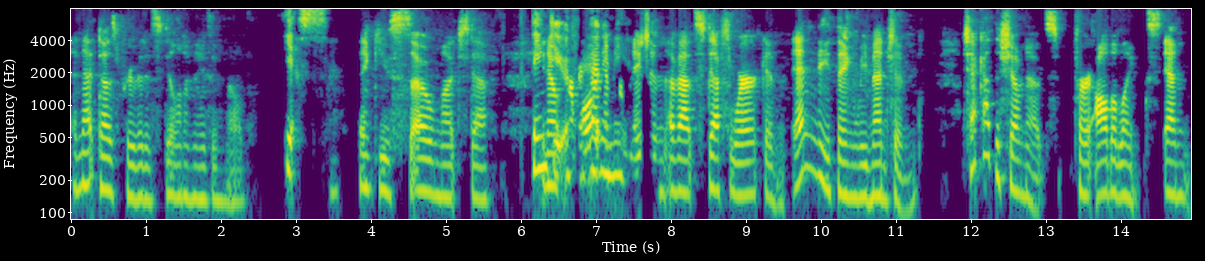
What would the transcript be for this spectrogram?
And that does prove it is still an amazing world. Yes. Thank you so much, Steph. Thank you, know, you for, for having me. Information about Steph's work and anything we mentioned, check out the show notes for all the links and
